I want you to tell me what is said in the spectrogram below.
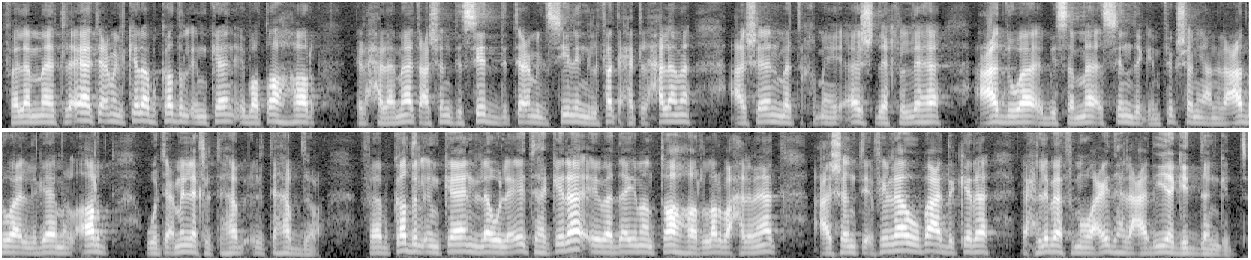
فلما تلاقيها تعمل كده بقدر الإمكان ابقى طهر الحلمات عشان تسد تعمل sealing لفتحة الحلمة عشان ما ما يبقاش داخل لها عدوى بيسموها ال ascending infection يعني العدوى اللي جاية من الأرض وتعمل لك التهاب التهاب ضرع فبقدر الإمكان لو لقيتها كده يبقى دايما طهر الأربع حلمات عشان تقفلها وبعد كده احلبها في مواعيدها العادية جدا جدا.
